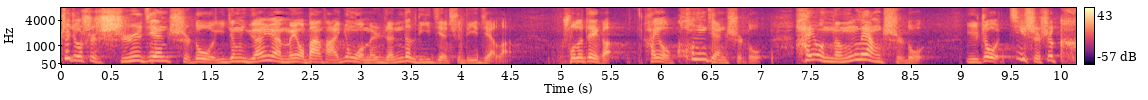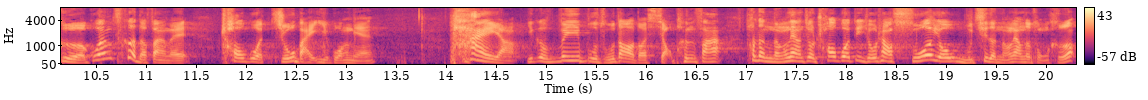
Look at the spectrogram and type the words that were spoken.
这就是时间尺度已经远远没有办法用我们人的理解去理解了。除了这个，还有空间尺度，还有能量尺度。宇宙即使是可观测的范围超过九百亿光年，太阳一个微不足道的小喷发，它的能量就超过地球上所有武器的能量的总和。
